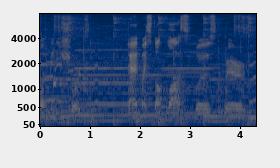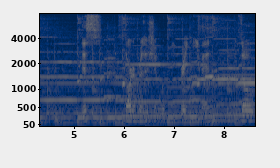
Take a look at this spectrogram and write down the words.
one mini short, and my stop loss was where this starter position would be break even. So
